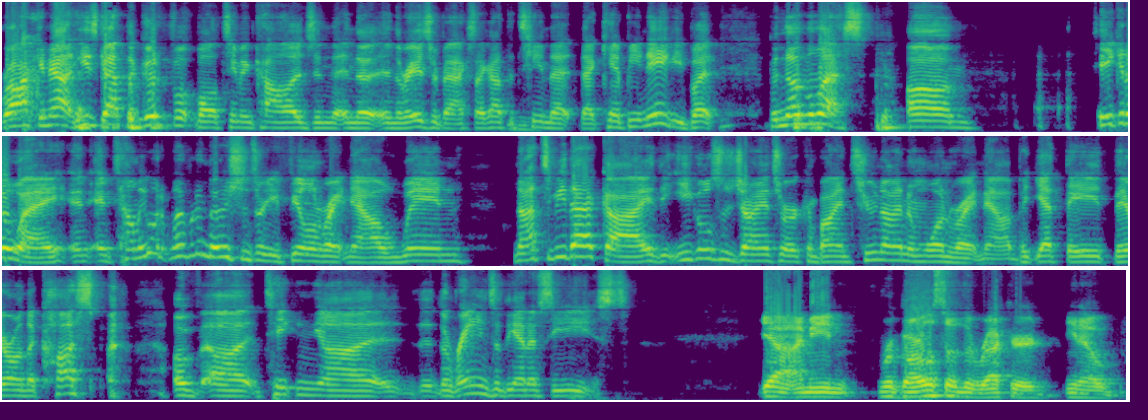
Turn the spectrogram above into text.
rocking out. He's got the good football team in college and the in the the Razorbacks. I got the team that that can't beat Navy, but but nonetheless, um, take it away and, and tell me what what emotions are you feeling right now when not to be that guy, the Eagles and Giants are combined two nine and one right now, but yet they they're on the cusp of uh, taking uh, the, the reins of the NFC East. Yeah, I mean, regardless of the record, you know,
